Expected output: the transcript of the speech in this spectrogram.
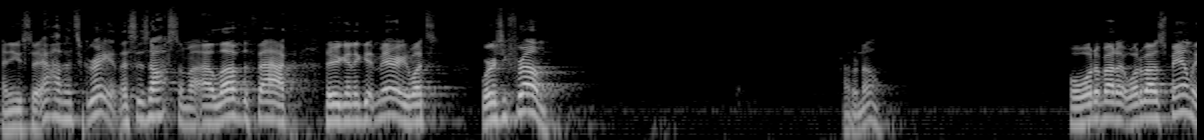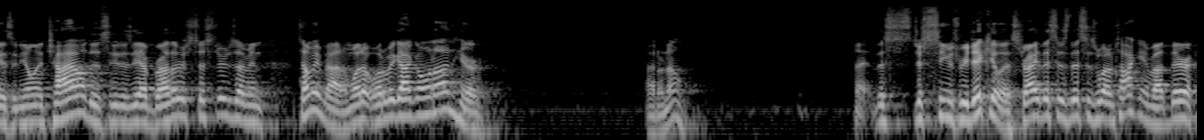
And you say, Ah, oh, that's great. This is awesome. I, love the fact that you're going to get married. What's, where's he from? I don't know. Well, what about it? What about his family? Is he the only child? Is he, does he have brothers, sisters? I mean, tell me about him. What, what do we got going on here? I don't know. Uh, this just seems ridiculous, right? This is, this is what I'm talking about. There,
